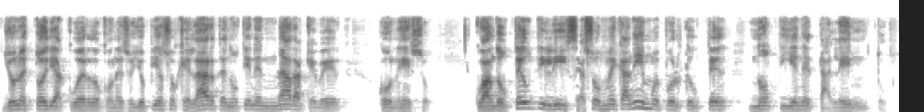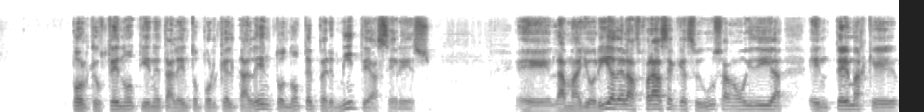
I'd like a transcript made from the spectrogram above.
Yo no estoy de acuerdo con eso. Yo pienso que el arte no tiene nada que ver con eso. Cuando usted utiliza esos mecanismos es porque usted no tiene talento. Porque usted no tiene talento, porque el talento no te permite hacer eso. Eh, la mayoría de las frases que se usan hoy día en temas que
